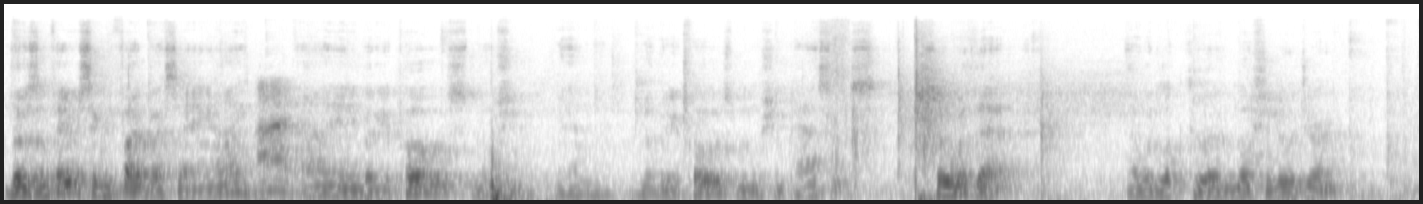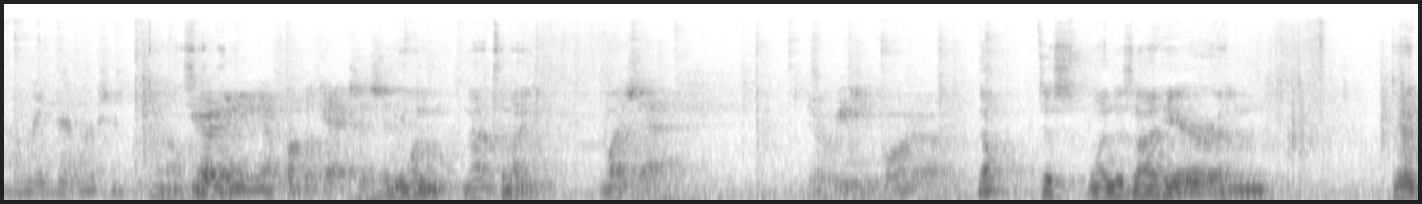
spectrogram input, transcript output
Those in favor signify by saying aye. Aye. Aye. Anybody opposed? Motion, and nobody opposed, motion passes. So with that, I would look to a motion to adjourn. I'll make that motion. And I'll Do you have second. any uh, public access We anymore? didn't, not tonight. Why is that? Is there a reason for it, or? Nope, just Linda's not here and we had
